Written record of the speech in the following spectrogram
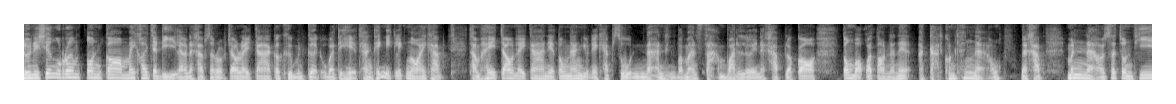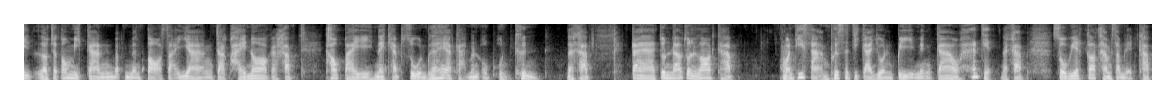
ดยในช่วงเริ่มต้นก็ไม่ค่อยจะดีแล้วนะครับสำหรับเจ้าไลกาก็คือมันเกิดอุบัติเหตุทางเทคนิคเล็กน้อยครับทำให้เจ้าไลกาเนี่ยต้องนั่งอยู่ในแคปซูลนานถึงประมาณ 3 วันเลยนะครับแล้วก็ต้องบอกว่าตอนนั้นเนี่ยอากาศค่อนข้างหนาวนะครับมันหนาวซะจนที่เราจะต้องมีการแบบเหมือนต่อสายยางจากภายนอกครับเข้าไปในแคปซูลเพื่อให้อากาศมันอบอุ่นขึ้นนะครับแต่จนแล้วจนรอดครับ วันที่ 3 พฤศจิกายนปี 1957 นะครับ โซเวียตก็ทำสำเร็จครับ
